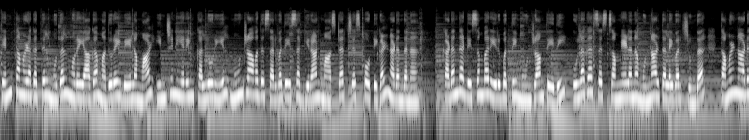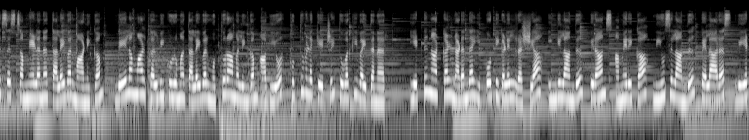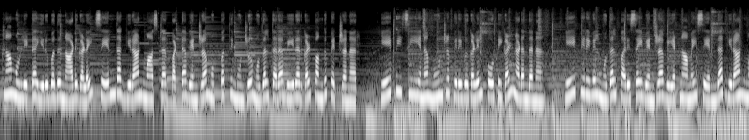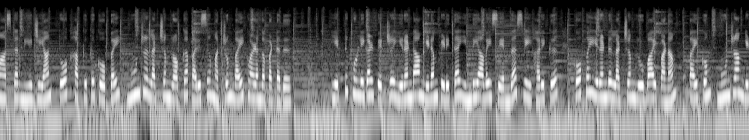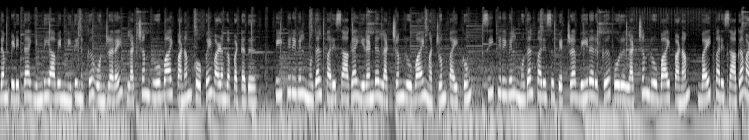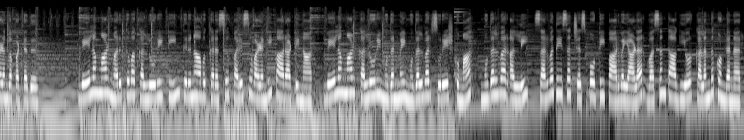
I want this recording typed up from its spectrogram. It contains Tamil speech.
தென் தமிழகத்தில் முதல் முறையாக மதுரை வேலம்மாள் இன்ஜினியரிங் கல்லூரியில் மூன்றாவது சர்வதேச கிராண்ட் மாஸ்டர் செஸ் போட்டிகள் நடந்தன. கடந்த டிசம்பர் இருபத்தி மூன்றாம் தேதி உலக செஸ் சம்மேளன முன்னாள் தலைவர் சுந்தர் தமிழ்நாடு செஸ் சம்மேளன தலைவர் மாணிக்கம் வேலம்மாள் கல்வி குழும தலைவர் முத்துராமலிங்கம் ஆகியோர் குத்துவிளக்கேற்றி துவக்கி வைத்தனர். எட்டு நாட்கள் நடந்த இப்போட்டிகளில் Russia England France America New Zealand Belarus Vietnam உள்ளிட்ட இருபது நாடுகளை சேர்ந்த கிராண்ட் மாஸ்டர் பட்ட வென்ற முப்பத்தி மூன்று முதல் தர வீரர்கள் பங்கு பெற்றனர். ஏபிசி என மூன்று பிரிவுகளில் போட்டிகள் நடந்தன. ஏ பிரிவில் முதல் பரிசை வென்ற வியட்நாமை சேர்ந்த கிராண்ட் மாஸ்டர் நியூஜியான் டோக் ஹக்குக்கு கோப்பை மூன்று லட்சம் ரொக்க பரிசு மற்றும் பைக் வழங்கப்பட்டது. எட்டு புள்ளிகள் பெற்று இரண்டாம் இடம் பிடித்த இந்தியாவை சேர்ந்த ஸ்ரீஹரிக்கு கோப்பை இரண்டு லட்சம் ரூபாய் பணம் பைக்கும் மூன்றாம் இடம் பிடித்த இந்தியாவின் நிதினுக்கு ஒன்றரை லட்சம் ரூபாய் பணம் கோப்பை வழங்கப்பட்டது. பி பிரிவில் முதல் பரிசாக இரண்டு லட்சம் ரூபாய் மற்றும் பைக்கும் சி பிரிவில் முதல் பரிசு பெற்ற வீரருக்கு ஒரு லட்சம் ரூபாய் பணம் பைக் பரிசாக வழங்கப்பட்டது. வேலம்மாள் மருத்துவக் கல்லூரி டீம் திருநாவுக்கரசு பரிசு வழங்கி பாராட்டினார். வேலம்மாள் கல்லூரி முதன்மை முதல்வர் சுரேஷ்குமார் முதல்வர் அல்லி சர்வதேச செஸ் போட்டி பார்வையாளர் வசந்த் ஆகியோர் கலந்து கொண்டனர்.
